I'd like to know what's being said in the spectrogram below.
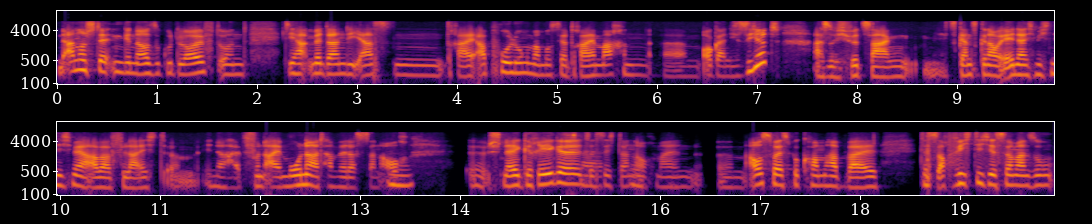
in anderen Städten genauso gut läuft und die hat mir dann die ersten drei Abholungen, man muss ja drei machen, ähm, organisiert. Also ich würde sagen, jetzt ganz genau erinnere ich mich nicht mehr, aber vielleicht ähm, innerhalb von einem Monat haben wir das dann auch mhm schnell geregelt, schnell. dass ich dann auch meinen ähm, Ausweis bekommen habe, weil das auch wichtig ist, wenn man so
